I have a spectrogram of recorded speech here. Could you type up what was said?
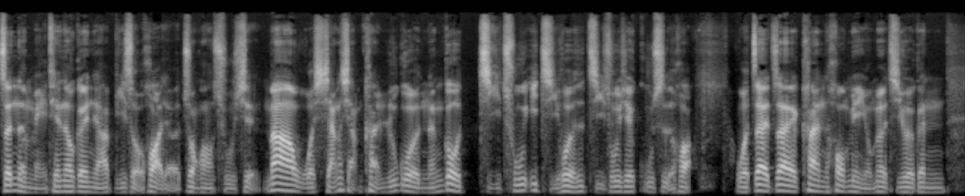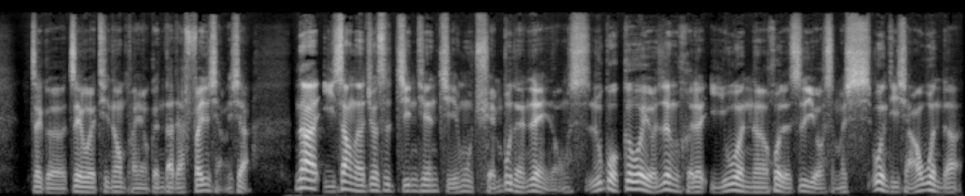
真的每天都跟人家比手画脚的状况出现。那我想想看，如果能够挤出一集或者是挤出一些故事的话，我再再看后面有没有机会跟这个这位听众朋友跟大家分享一下。那以上呢，就是今天节目全部的内容。如果各位有任何的疑问呢，或者是有什么问题想要问的，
